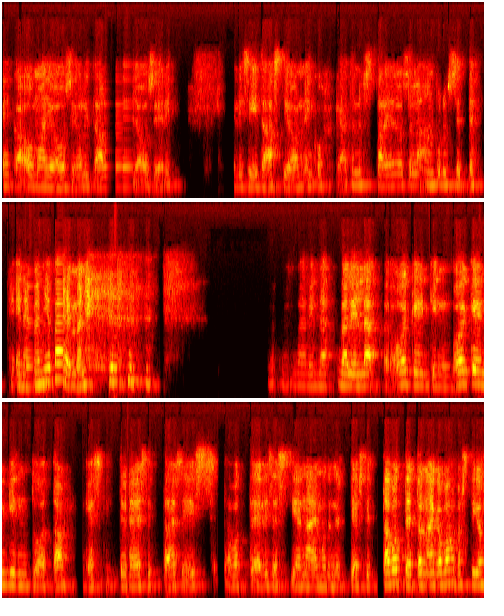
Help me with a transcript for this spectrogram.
eka oma jousi oli taljajousi, eli, eli siitä asti on niin käytännössä taljajousella ampunut sitten enemmän ja vähemmän. välillä, välillä oikeinkin, oikeinkin tuota, keskittyneesti tai siis tavoitteellisesti ja näin, mutta nyt tietysti tavoitteet on aika vahvasti jo,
